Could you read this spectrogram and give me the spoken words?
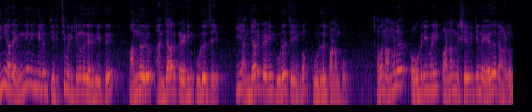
ഇനി അത് എങ്ങനെയെങ്കിലും തിരിച്ചു പിടിക്കണമെന്ന് കരുതിയിട്ട് അന്നൊരു അഞ്ചാറ് ട്രേഡിംഗ് കൂടുതൽ ചെയ്യും. ഈ അഞ്ചാറ് ട്രേഡിംഗ് കൂടുതൽ ചെയ്യുമ്പോൾ കൂടുതൽ പണം പോകും അപ്പോൾ നമ്മൾ ഓഹരി വിപണിയിൽ പണം നിക്ഷേപിക്കുന്ന ഏതൊരാളും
